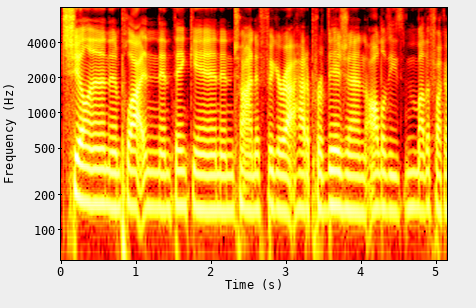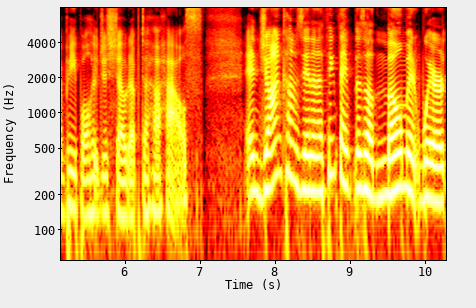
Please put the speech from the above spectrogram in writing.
chilling and plotting and thinking and trying to figure out how to provision all of these motherfucking people who just showed up to her house. And Jon comes in, and I think they, there's a moment where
